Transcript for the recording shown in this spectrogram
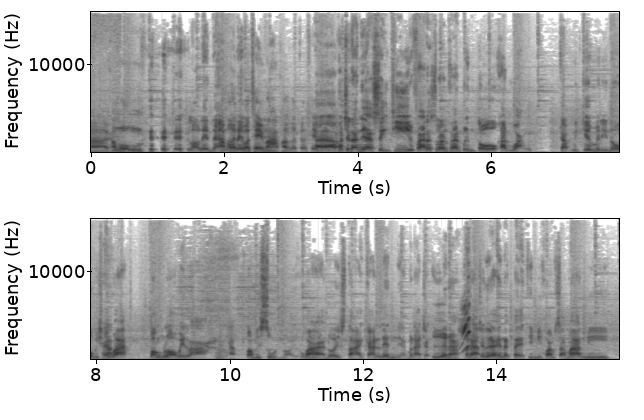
อ่าครับผมอืเราเล่นนะภาพเราเปิดเล่นตัวเท่มากภาพเปิดตัวเท่อ่ามากเพราะฉะนั้นเนี่ยสิ่งที่แฟนอาร์เซนอลแฟนปืนโตคาดหวังกับมิเกลเมริโน่พี่ชัยครับว่าต้องรอเวลาครับต้องพิสูจน์หน่อยเพราะว่าโดยสไตล์การเล่นเนี่ยมันอาจจะเอื้อนะ มันอาจจะเลือกให้นักเตะที่มีความสามารถมีอ่า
